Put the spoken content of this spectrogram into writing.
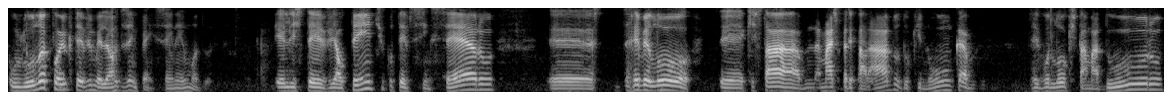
o Lula foi o que teve o melhor desempenho, sem nenhuma dúvida. Ele esteve autêntico, esteve sincero, é, revelou é, que está mais preparado do que nunca, revelou que está maduro,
